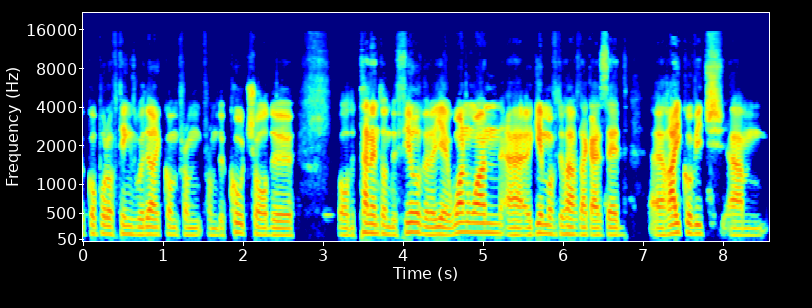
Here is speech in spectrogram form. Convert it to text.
a couple of things, whether it comes from from the coach or the or the talent on the field. But uh, yeah, one-one, uh, a game of two halves, like I said. Uh, Rajkovic um,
